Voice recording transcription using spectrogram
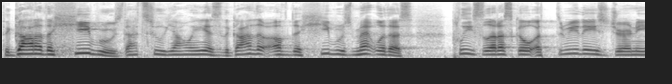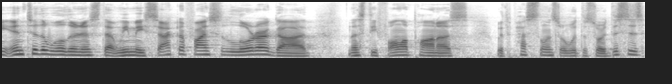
The God of the Hebrews, that's who Yahweh is. The God of the Hebrews met with us. Please let us go a three days journey into the wilderness that we may sacrifice to the Lord our God, lest he fall upon us with pestilence or with the sword. This is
